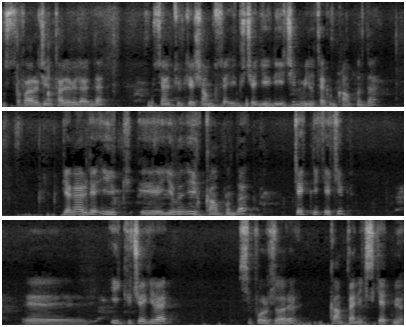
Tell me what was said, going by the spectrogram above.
Mustafa Arıcı'nın talebelerinden. Bu sene Türkiye Şampiyonası'na ilk üçe girdiği için milli takım kampında. Genelde ilk e, yılın ilk kampında teknik ekip e, ilk üçe giren sporcuları kamptan eksik etmiyor.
